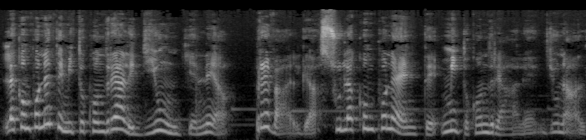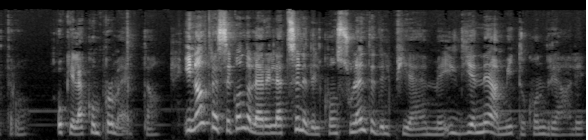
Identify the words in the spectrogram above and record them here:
la componente mitocondriale di un DNA prevalga sulla componente mitocondriale di un altro o che la comprometta. Inoltre, secondo la relazione del consulente del PM, il DNA mitocondriale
